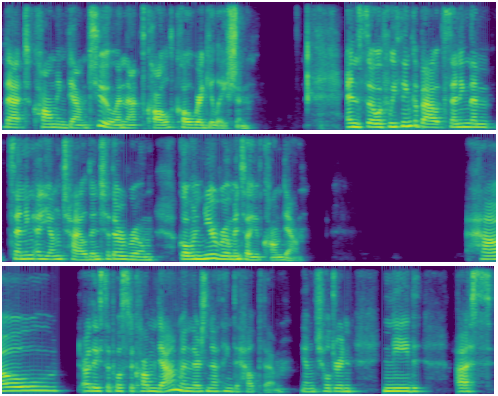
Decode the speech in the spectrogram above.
that calming down too. And that's called co regulation. And so if we think about sending them, sending a young child into their room, go in your room until you've calmed down. How are they supposed to calm down when there's nothing to help them? Young children need us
